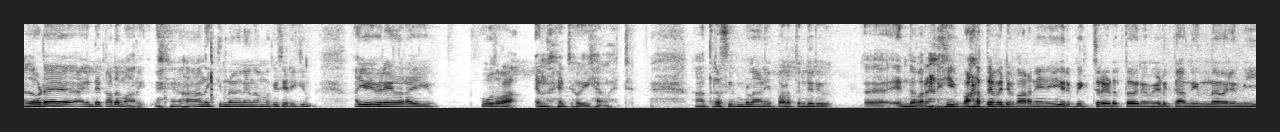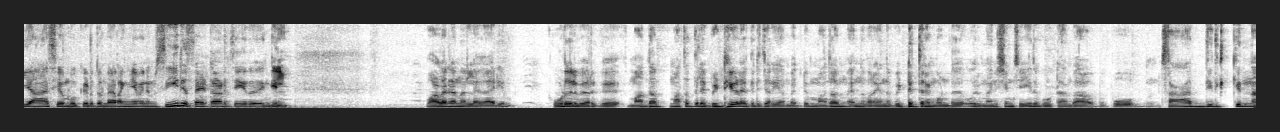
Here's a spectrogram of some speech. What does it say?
അതോടെ അതിന്റെ കഥ മാറി. ആ നിൽക്കുന്നവനെ നമുക്ക് ശരിക്കും അയ്യോ ഇവരേതായി കൂതറ എന്ന് ചോദിക്കാൻ പറ്റും. അത്ര സിമ്പിളാണ് ഈ പടത്തിന്റെ ഒരു എന്താ പറയുക ഈ പടത്തെ പറ്റി പറഞ്ഞാൽ ഈ ഒരു പിക്ചർ എടുത്തവനും എടുക്കാൻ നിന്നവനും ഈ ആശയം ഒക്കെ എടുത്തുകൊണ്ട് ഇറങ്ങിയവനും സീരിയസ് ആയിട്ടാണ് ചെയ്തതെങ്കിൽ വളരെ നല്ല കാര്യം. കൂടുതൽ പേർക്ക് മതം മതത്തിലെ വിഡ്ഢികളെ തിരിച്ചറിയാൻ പറ്റും. മതം എന്ന് പറയുന്ന വിഡ്ഢിത്തരം കൊണ്ട് ഒരു മനുഷ്യൻ ചെയ്തു കൂട്ടാൻ സാധിക്കുന്ന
